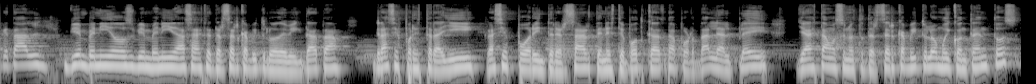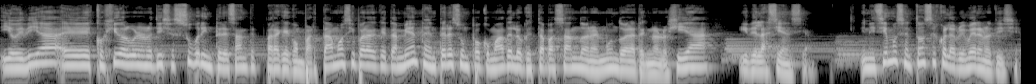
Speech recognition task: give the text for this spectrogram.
¿Qué tal? Bienvenidos, bienvenidas a este tercer capítulo de Big Data. Gracias por estar allí, gracias por interesarte en este podcast, por darle al play. Ya estamos en nuestro tercer capítulo, muy contentos y hoy día he escogido algunas noticias súper interesantes para que compartamos y para que también te enteres un poco más de lo que está pasando en el mundo de la tecnología y de la ciencia. Iniciemos entonces con la primera noticia.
